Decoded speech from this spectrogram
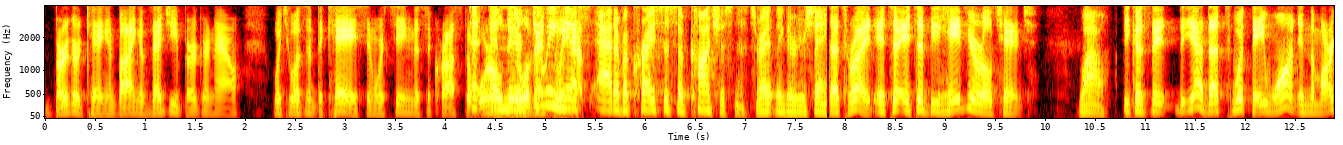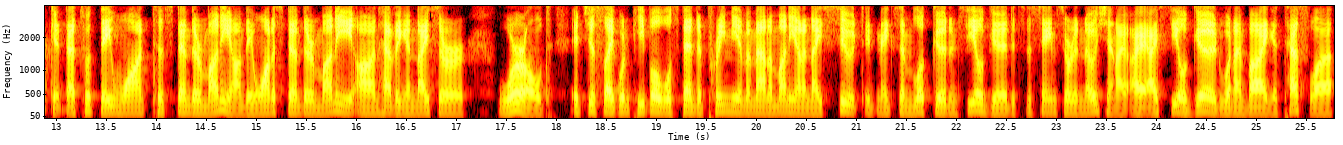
Burger King and buying a veggie burger now, which wasn't the case, and we're seeing this across the and, world. And they're It'll doing this out of a crisis of consciousness, right? Like they're just saying that's right. It's a it's a behavioral change. Wow. Because they, yeah, that's what they want in the market. That's what they want to spend their money on. They want to spend their money on having a nicer world. It's just like when people will spend a premium amount of money on a nice suit, it makes them look good and feel good. It's the same sort of notion. I, I, I feel good when I'm buying a Tesla.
